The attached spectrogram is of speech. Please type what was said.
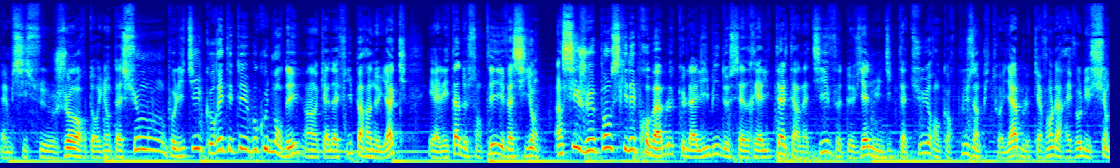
même si ce genre d'orientation politique aurait été beaucoup demandé à un Kadhafi paranoïaque et à l'état de santé vacillant. Ainsi, je pense qu'il est probable que la Libye de cette réalité alternative devienne une dictature encore plus impitoyable qu'avant la révolution.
